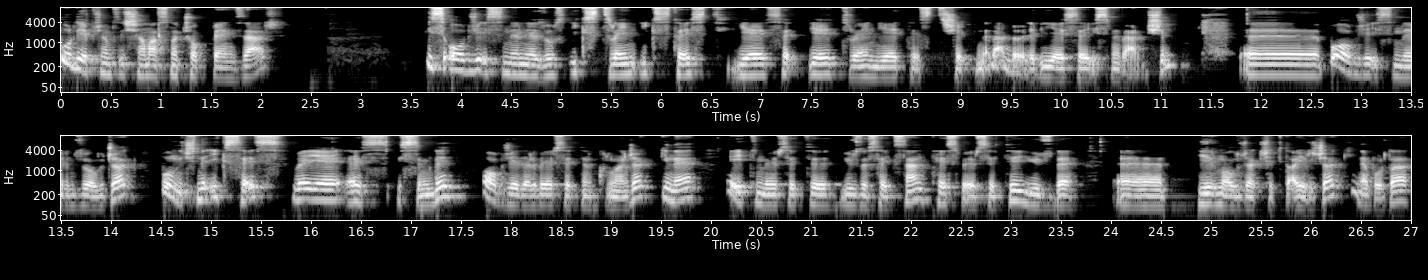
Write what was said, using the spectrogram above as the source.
Burada yapacağımız işlem aslında çok benzer. İs obje isimlerini yazıyoruz. Xtrain, Xtest, Y, YTrain, YTest şeklinde. Ben böyle bir YS ismi vermişim. Ee, bu obje isimlerimiz olacak. Bunun içinde XS ve YS isimli objeleri veri setlerini kullanacak. Yine Eğitim veri seti %80, test veri seti %20 olacak şekilde ayıracak. Yine burada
